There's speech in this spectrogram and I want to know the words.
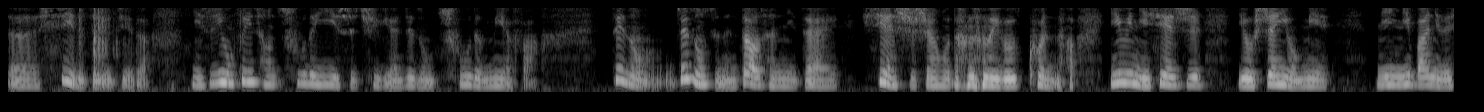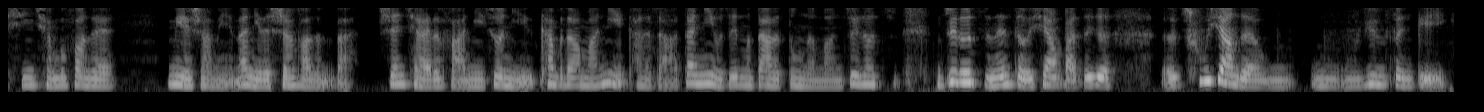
呃细的这个阶段，你是用非常粗的意识去圆这种粗的灭法，这种这种只能造成你在现实生活当中的一个困扰，因为你现实有生有灭，你你把你的心全部放在灭上面，那你的生法怎么办？生起来的法，你说你看不到吗？你也看得到，但你有这么大的动能吗？你最多只你最多只能走向把这个。呃，粗相的五五五运分给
